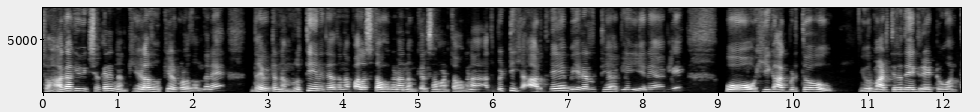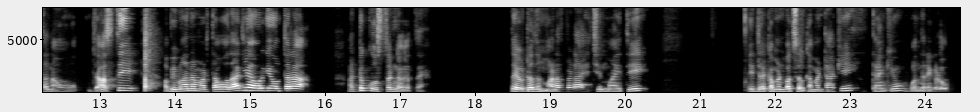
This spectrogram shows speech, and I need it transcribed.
ಸೊ ಹಾಗಾಗಿ ವೀಕ್ಷಕರೇ, ನಾನು ಕೇಳೋದು, ಕೇಳ್ಕೊಳ್ಳೋದು ಒಂದೇನೆ, ದಯವಿಟ್ಟು ನಮ್ಮ ವೃತ್ತಿ ಏನಿದೆ ಅದನ್ನ ಪಾಲಿಸ್ತಾ ಹೋಗೋಣ ನಮ್ಮ ಕೆಲಸ ಮಾಡ್ತಾ ಹೋಗೋಣ. ಅದು ಬಿಟ್ಟು ಯಾರ್ದೇ ಬೇರೆ ವೃತ್ತಿ ಆಗಲಿ, ಏನೇ ಆಗಲಿ, ಓ, ಹೀಗಾಗ್ಬಿಡ್ತು, ಇವ್ರು ಮಾಡ್ತಿರೋದೇ ಗ್ರೇಟು ಅಂತ ನಾವು ಜಾಸ್ತಿ ಅಭಿಮಾನ ಮಾಡ್ತಾ ಹೋದಾಗ್ಲೇ ಅವ್ರಿಗೆ ಒಂಥರ ಅಟ್ಟು ಆಗುತ್ತೆ. ದಯವಿಟ್ಟು ಅದನ್ನ ಮಾಡೋದು ಬೇಡ, ಹೆಚ್ಚಿನ ಮಾಹಿತಿ ಇದ್ರೆ ಕಮೆಂಟ್ ಬಾಕ್ಸಲ್ಲಿ ಕಮೆಂಟ್ ಹಾಕಿ. ಥ್ಯಾಂಕ್ ಯು, ವಂದನೆಗಳು.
